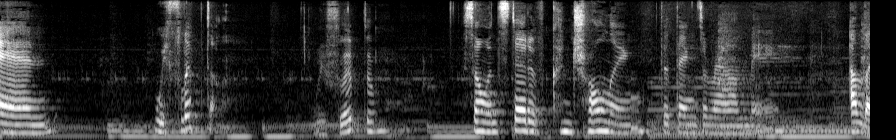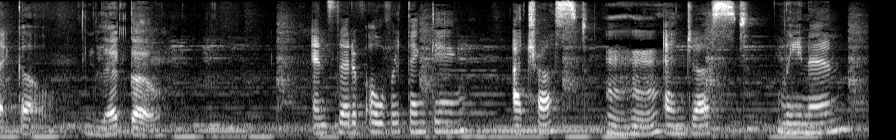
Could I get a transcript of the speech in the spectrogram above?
and we flipped them. We flipped them. So instead of controlling the things around me, I let go. You let go. Instead of overthinking, I trust Mm-hmm. and just lean in.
